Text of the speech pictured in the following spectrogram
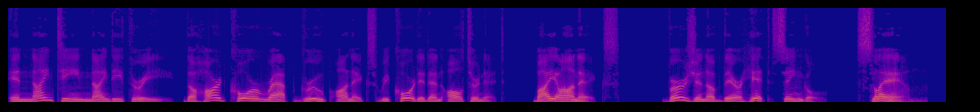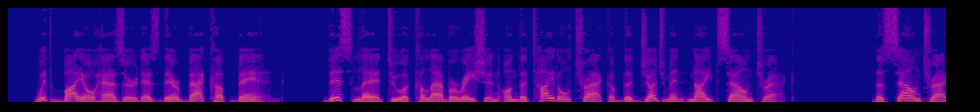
In 1993, the hardcore rap group Onyx recorded an alternate, Bionyx, version of their hit single, Slam, with Biohazard as their backup band. This led to a collaboration on the title track of the Judgment Night soundtrack. The soundtrack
